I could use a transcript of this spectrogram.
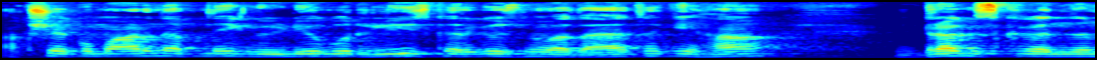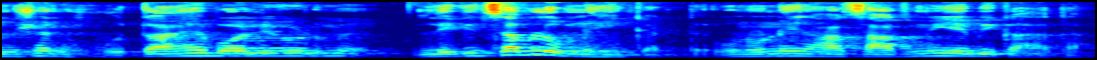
अक्षय कुमार ने अपने एक वीडियो को रिलीज़ करके उसमें बताया था कि हाँ ड्रग्स का कंजम्पशन होता है बॉलीवुड में, लेकिन सब लोग नहीं करते। उन्होंने हाँ साथ में ये भी कहा था,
